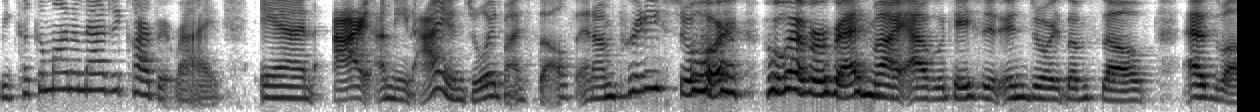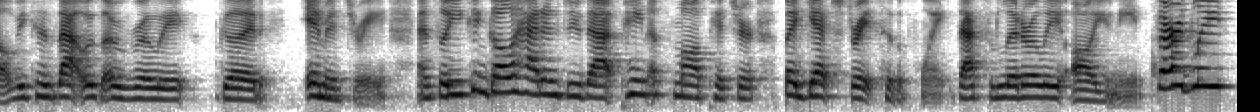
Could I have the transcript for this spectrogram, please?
we took him on a magic carpet ride and i i mean i enjoyed myself and i'm pretty sure whoever read my application enjoyed themselves as well because that was a really good imagery. And so you can go ahead and do that paint a small picture but get straight to the point. That's literally all you need. Thirdly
